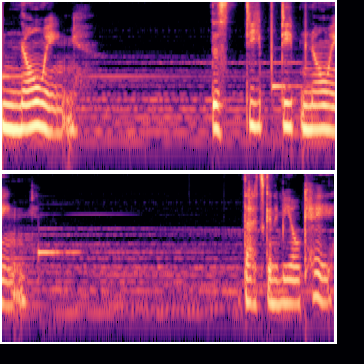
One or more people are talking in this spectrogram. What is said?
knowing, this deep, deep knowing that it's going to be okay.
